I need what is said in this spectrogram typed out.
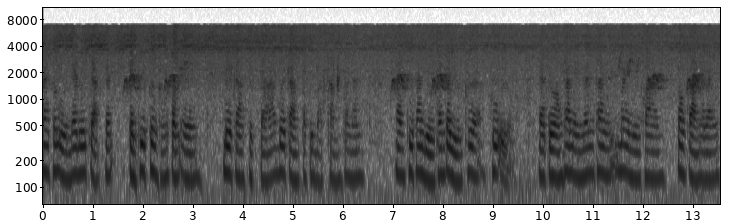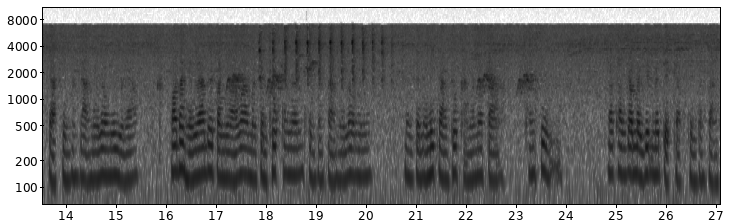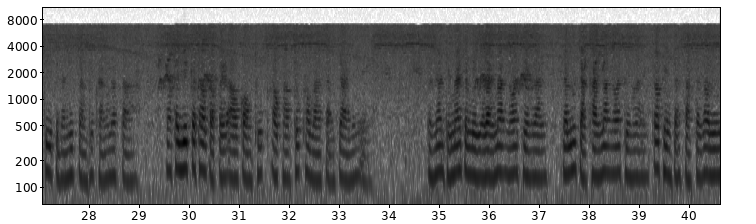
ให้คนอื่นได้รู้จักเป็นที่พึ่งของตนเอง ด้วยการศึกษาด้วยการปฏิบัติธรรมเท่านั้นท่านที่ท่านอยู่ท่านก็อยู่เพื่อผู้อื่น แต่ตัวของท่านเองนั้นท่านไม่มีความต้องการอะไรจากสิ่งต่างๆ ในโลกนี้อยู่แล้ว เพราะท่านเห็นแล้วด้วยปัญญาว่ามันเป็นทุกข์ทั้งนั้นสิ่งต่างๆ ในโลกนี้ มันเป็นอนิจจังทุกขังอนัตตาทั้งสิ้นแล้วท่านก็ไม่ยึดไม่ติดกับสิ่งต่างๆ ที่เป็นอนิจจังทุกขังอนัตตา เพราถ้ายึดก็เท่ากับไปเอากองทุกข์เอาความทุกข์เข้ามาใส่ใจนั่นเองดังนั้นถึงแม้จะมีอะไรมากน้อยเพียงไรจะรู้จักใครมากน้อยเพียงไรก็เพียงแต่สักแต่ก็รู้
